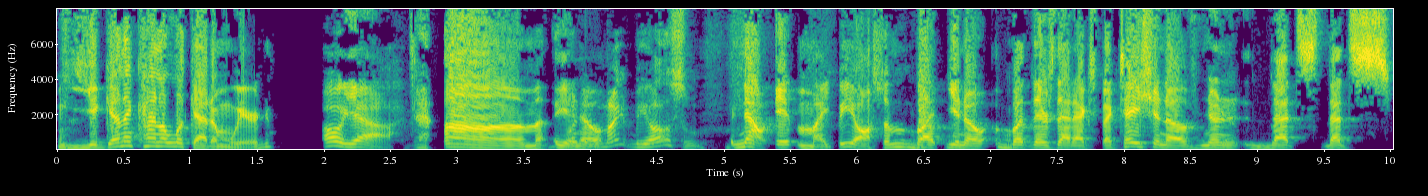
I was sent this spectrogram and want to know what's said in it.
you're gonna kind of look at them weird. Oh yeah, Um, you But know, it might be awesome. now it might be awesome, but you know, but there's that expectation of no, no, that's that's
